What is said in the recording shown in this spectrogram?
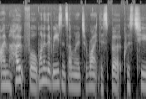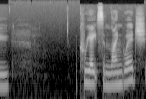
I'm hopeful. One of the reasons I wanted to write this book was to create some language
